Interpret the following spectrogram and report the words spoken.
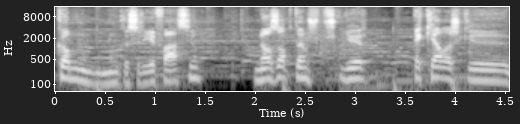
como nunca seria fácil, nós optamos por escolher aquelas que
